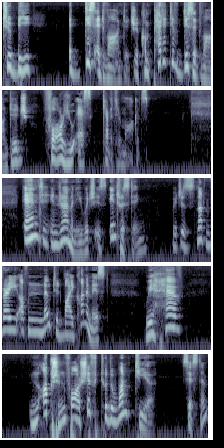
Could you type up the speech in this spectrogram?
to be a disadvantage, a competitive disadvantage for US capital markets. And in Germany, which is interesting, which is not very often noted by economists, we have an option for a shift to the one tier system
